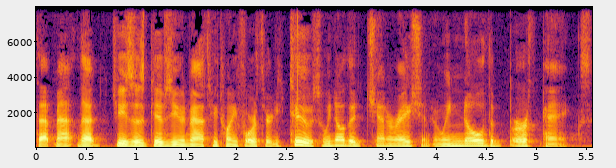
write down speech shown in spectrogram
that, that Jesus gives you in Matthew 24 32. So we know the generation and we know the birth pangs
